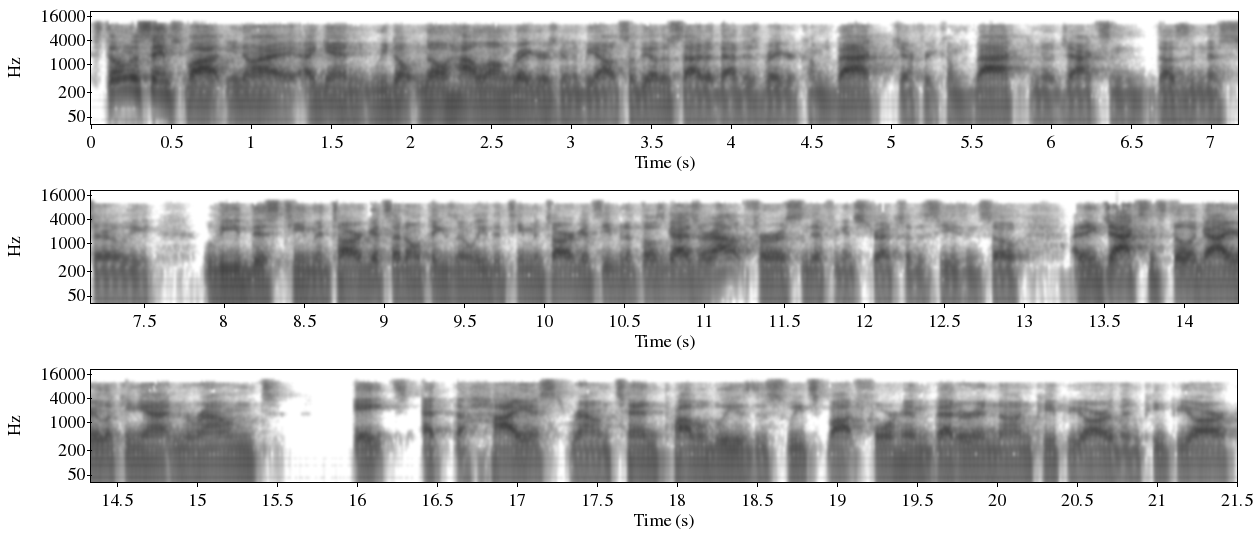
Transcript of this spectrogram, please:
Still in the same spot. You know, I, again, we don't know how long Reagor is going to be out. So the other side of that is Reagor comes back, Jeffery comes back. You know, Jackson doesn't necessarily lead this team in targets. I don't think he's going to lead the team in targets, even if those guys are out for a significant stretch of the season. So I think Jackson's still a guy you're looking at in round eight at the highest. Round 10 probably is the sweet spot for him, better in non PPR than PPR.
